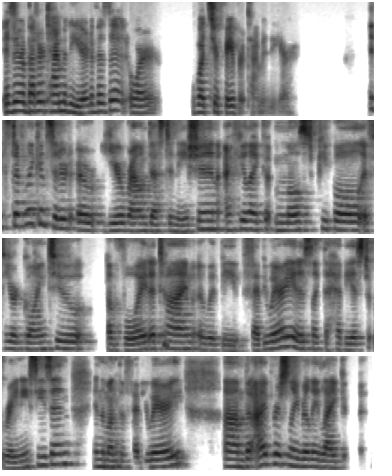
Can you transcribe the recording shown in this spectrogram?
Is there a better time of the year to visit, or what's your favorite time of the year? It's definitely considered a year round destination. I feel like most people, if you're going to avoid a time, it would be February. It is like the heaviest rainy season in the month of February. Um, but I personally really like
